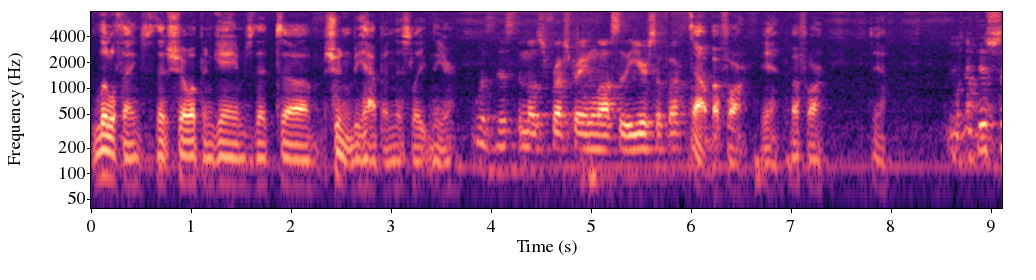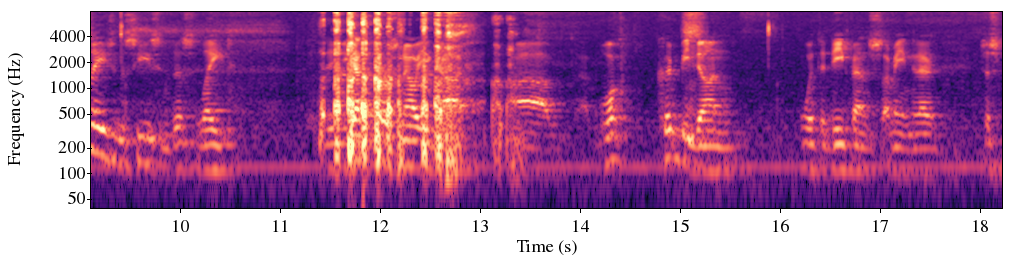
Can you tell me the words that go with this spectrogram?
little things that show up in games that uh, shouldn't be happening this late in the year. Was this the most frustrating loss of the year so far? No, by far, yeah, by far. Yeah. At this stage in the season, this late, you got the personnel you got, uh, what could be done with the defense? I mean, you know, just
